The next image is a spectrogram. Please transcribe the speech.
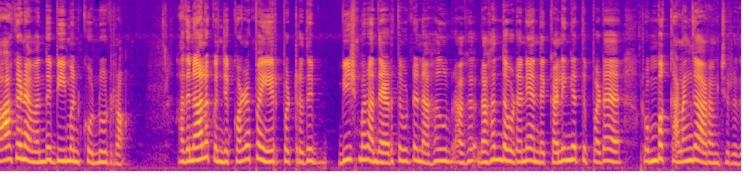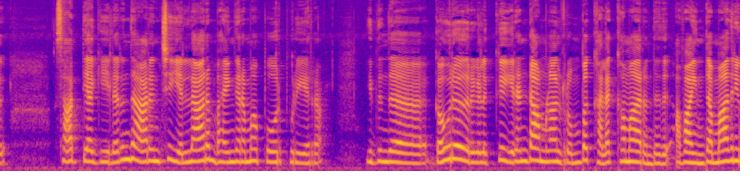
பாகனை வந்து பீமன் கொண்டுடுறான் அதனால் கொஞ்சம் குழப்பம் ஏற்பட்டுறது. பீஷ்மர் அந்த இடத்த விட்டு நக நக நகர்ந்த உடனே அந்த கலிங்கத்து படை ரொம்ப கலங்க ஆரம்பிச்சிருது. சாத்தியாகியிலேருந்து ஆரம்பித்து எல்லாரும் பயங்கரமாக போர் புரியறான் இது இந்த கௌரவர்களுக்கு இரண்டாம் நாள் ரொம்ப கலக்கமாக இருந்தது. அவள் இந்த மாதிரி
